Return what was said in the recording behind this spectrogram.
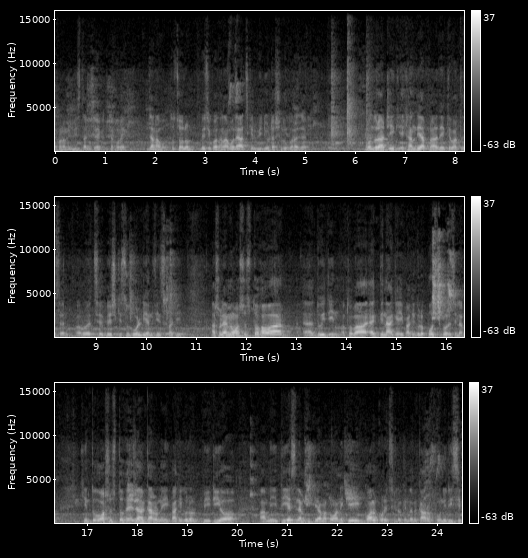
এখন আমি বিস্তারিত একটা করে জানাব। তো চলুন, বেশি কথা না বলে আজকের ভিডিওটা শুরু করা যাক। বন্ধুরা, ঠিক এখান দিয়ে আপনারা দেখতে পারতেছেন, রয়েছে বেশ কিছু গোল্ডিয়ান ফিন্স পাখি। আসলে আমি অসুস্থ হওয়ার দুই দিন অথবা একদিন আগে এই পাখিগুলো পোস্ট করেছিলাম, কিন্তু অসুস্থ হয়ে যাওয়ার কারণে এই পাখিগুলোর ভিডিও আমি দিয়েছিলাম ঠিকই, আমাকে অনেকেই কল করেছিল, কিন্তু আমি কারও ফোনে রিসিভ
